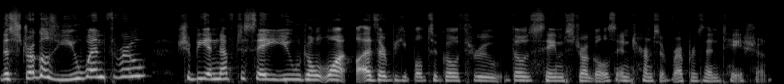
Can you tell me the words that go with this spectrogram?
The struggles you went through should be enough to say you don't want other people to go through those same struggles in terms of representation.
